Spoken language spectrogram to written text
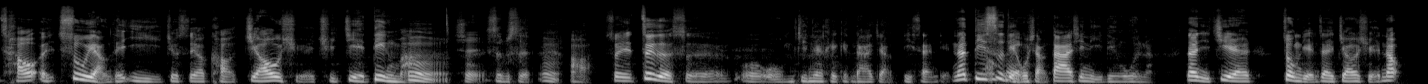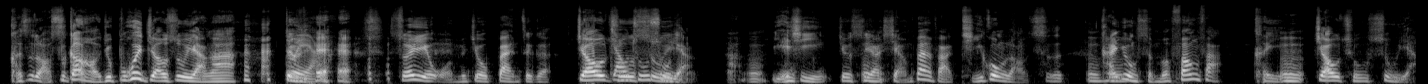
超呃素养的意义就是要靠教学去界定嘛，嗯，是是不是？嗯啊，所以这个是我我们今天可以跟大家讲第三点。那第四点，我想大家心里一定问了，那你既然重点在教学，那可是老师刚好就不会教素养啊，对不对？所以我们就办这个教出素养。啊，嗯，研习营就是要想办法提供老师，看用什么方法可以教出素养。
